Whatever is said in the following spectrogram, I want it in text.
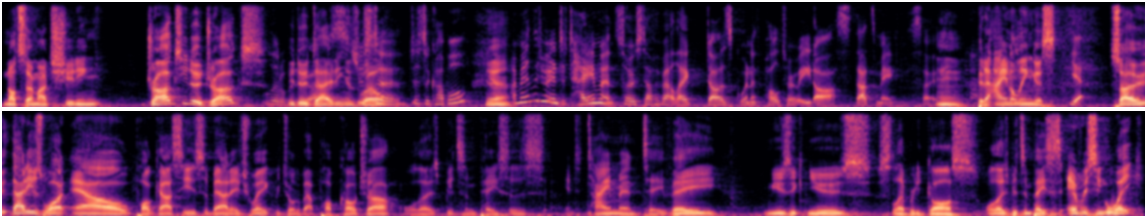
Not so much shitting. Drugs? You do drugs? A little bit. you do of drugs. dating as just well? A, just a couple. Yeah. I mainly do entertainment, so stuff about like, does Gwyneth Paltrow eat ass? That's me. So mm, Bit of analingus. Yeah. So that is what our podcast is about each week. We talk about pop culture, all those bits and pieces, entertainment, TV, music news, celebrity goss, all those bits and pieces every single week.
